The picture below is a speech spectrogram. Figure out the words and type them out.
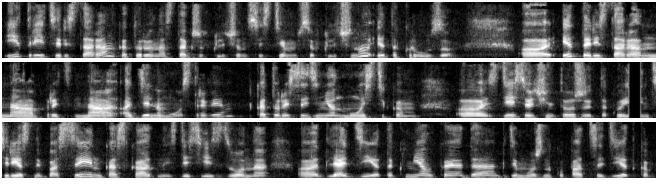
И третий ресторан, который у нас также включен в систему «Все включено», это Крузо. А, это ресторан на, на отдельном острове, который соединен мостиком. Здесь очень тоже такой интересный бассейн каскадный. Здесь есть зона а, для деток мелкая, да, где можно купаться деткам.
